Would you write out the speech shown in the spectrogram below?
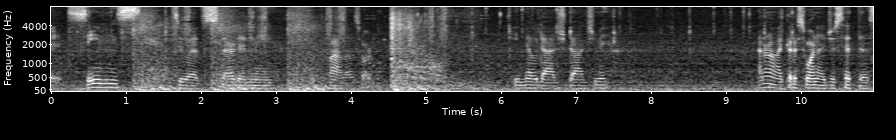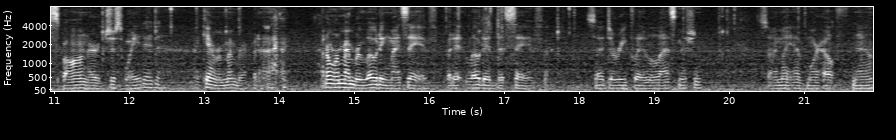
it seems to have started me... Wow, that was horrible. He no-dodge dodged me. I don't know, I could have sworn I just hit the spawn or just waited. I can't remember, but I, I don't remember loading my save, but it loaded the save. So I had to replay the last mission. So I might have more health now.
